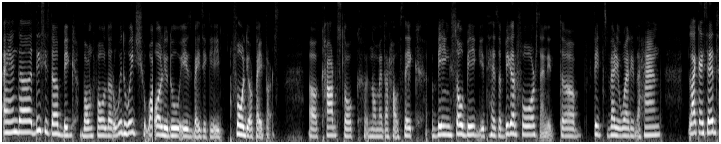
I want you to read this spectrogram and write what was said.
and uh, this is the big bone folder with which all you do is basically fold your papers. Uh, cardstock no matter how thick. Being so big it has a bigger force and it uh, fits very well in the hand. Like I said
